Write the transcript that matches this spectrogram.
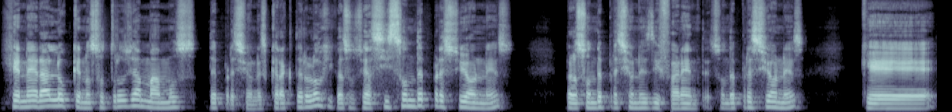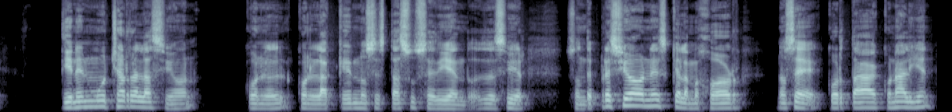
Genera lo que nosotros llamamos depresiones caracterológicas. O sea, sí son depresiones, pero son depresiones diferentes. Son depresiones que tienen mucha relación con, la que nos está sucediendo. Es decir, son depresiones que a lo mejor, no sé, corta con alguien,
